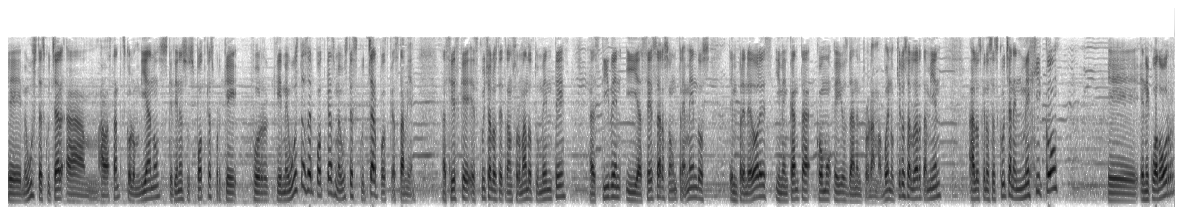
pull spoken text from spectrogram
me gusta escuchar a, a bastantes colombianos que tienen sus podcasts porque porque me gusta hacer podcast, me gusta escuchar podcast también. Así es que escúchalos de Transformando tu Mente. A Steven y a César son tremendos emprendedores y me encanta cómo ellos dan el programa. Bueno, quiero saludar también a los que nos escuchan en México, eh, en Ecuador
